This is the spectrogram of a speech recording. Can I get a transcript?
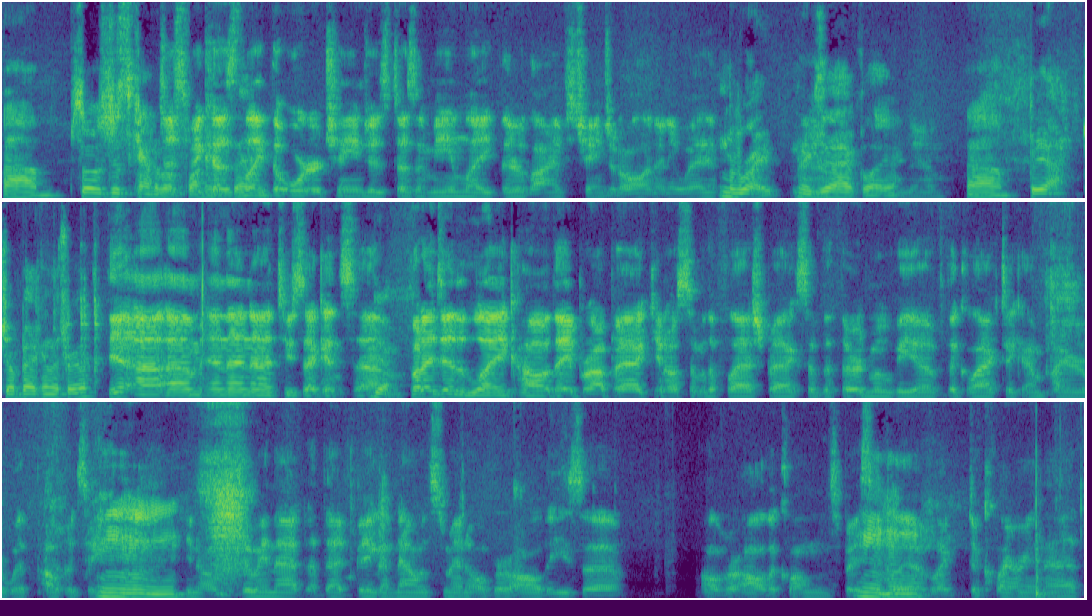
No. um, so it's just kind of Just a funny because thing. like the order changes doesn't mean like their lives change at all in any way. right, exactly. Yeah. Um, but yeah, jump back in the trailer. Yeah, uh, um, and then uh, two seconds. Um, Yeah. But I did like how they brought back, you know, some of the flashbacks of the third movie of the Galactic Empire with Palpatine. Mm, You know, doing that that big announcement over all these, uh, over all the clones, basically, Mhm. of like declaring that.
